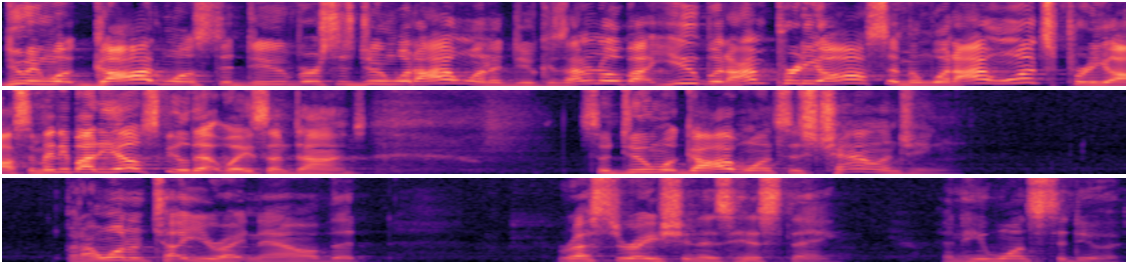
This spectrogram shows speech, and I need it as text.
Doing what God wants to do versus doing what I want to do. Because I don't know about you, but I'm pretty awesome, and what I want's pretty awesome. Anybody else feel that way sometimes? So doing what God wants is challenging. But I want to tell you right now that restoration is His thing, and He wants to do it.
